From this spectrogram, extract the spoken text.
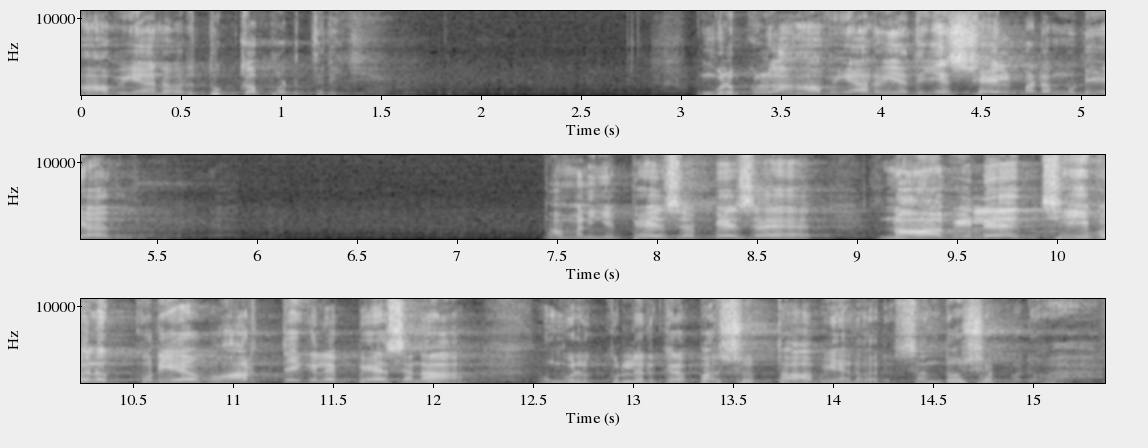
ஆவியானவர் துக்கப்படுத்துறீங்க. உங்களுக்குள்ள ஆவியானவர் எதையும் செயல்பட முடியாது. ஆமாம் நீங்கள் பேச பேச நாவிலே ஜீவனுக்குரிய வார்த்தைகளை பேசினா உங்களுக்குள்ள இருக்கிற பரிசுத்தாபியானவர் சந்தோஷப்படுவார்.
